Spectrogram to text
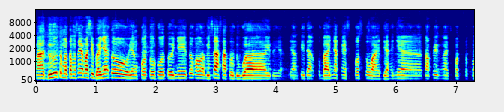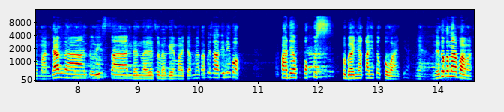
nah dulu teman-teman saya masih banyak tuh yang foto-fotonya itu kalau bisa satu dua gitu ya yang tidak banyak ngekspos ke wajahnya tapi ngekspos ke pemandangan tulisan dan lain sebagainya macamnya tapi saat ini kok pada fokus kebanyakan itu ke wajahnya nah itu kenapa mas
